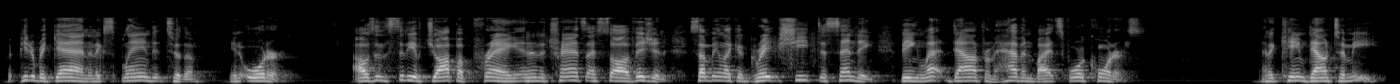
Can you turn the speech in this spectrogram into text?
But Peter began and explained it to them in order. I was in the city of Joppa praying, and in a trance I saw a vision, something like a great sheet descending, being let down from heaven by its four corners. And it came down to me.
